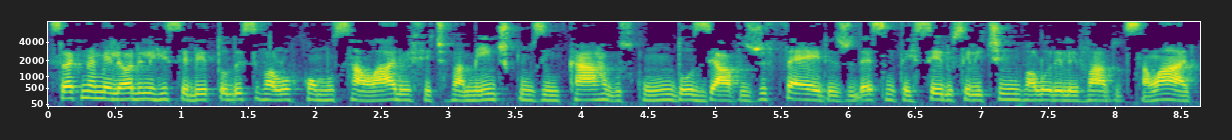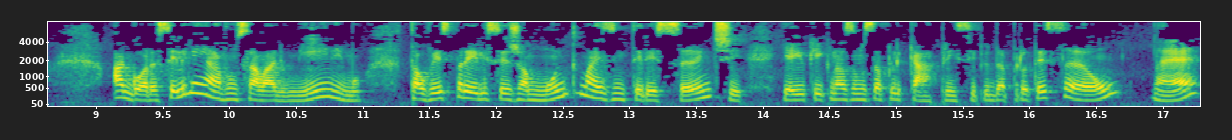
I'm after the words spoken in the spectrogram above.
será que não é melhor ele receber todo esse valor como salário efetivamente, com os encargos, com um dozeavos de férias, de décimo terceiro, se ele tinha um valor elevado de salário? Agora, se ele ganhava um salário mínimo, talvez para ele seja muito mais interessante, e aí o que, que nós vamos aplicar? Princípio da proteção, né?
